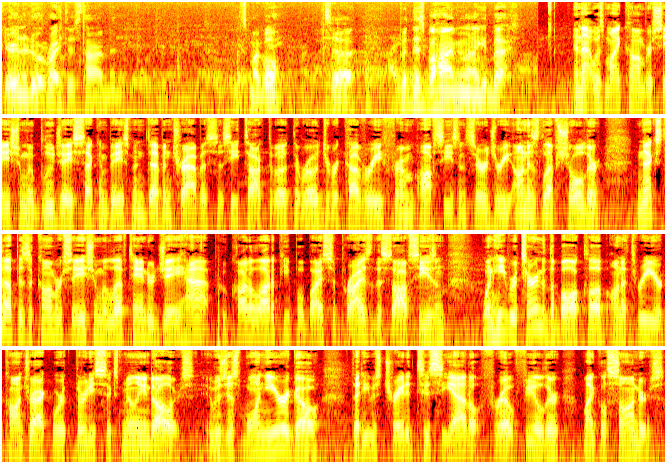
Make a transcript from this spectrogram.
you're to do it right this time, and that's my goal to put this behind me when I get back. And that was my conversation with Blue Jays second baseman Devon Travis as he talked about the road to recovery from offseason surgery on his left shoulder. Next up is a conversation with left-hander Jay Happ, who caught a lot of people by surprise this offseason when he returned to the ball club on a three-year contract worth $36 million. It was just one year ago that he was traded to Seattle for outfielder Michael Saunders.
